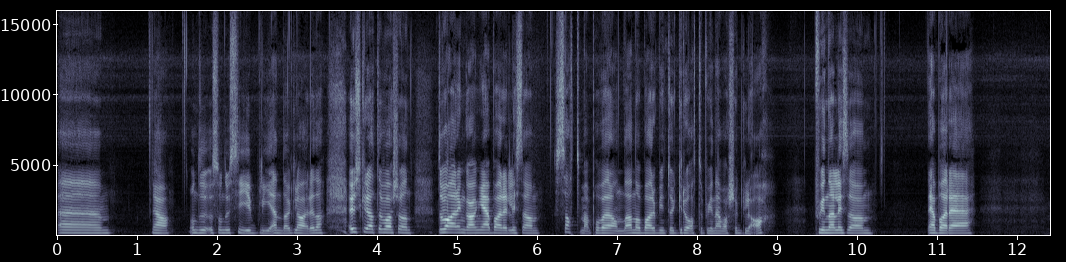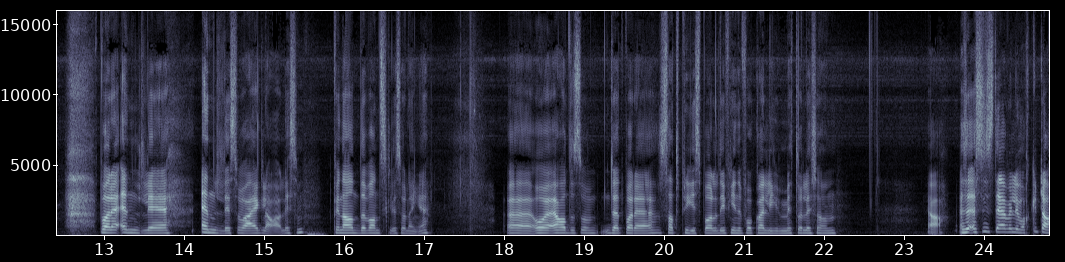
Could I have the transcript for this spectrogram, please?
Uh, ja. Og du, som du sier, bli enda gladere, da. Jeg husker at det var sånn Det var en gang jeg bare liksom satte meg på verandaen og bare begynte å gråte fordi jeg var så glad. Av liksom Jeg bare Bare endelig Endelig så var jeg glad, liksom. For jeg hadde det vanskelig så lenge. Uh, og jeg hadde så, du vet, bare satt pris på alle de fine folka i livet mitt, og liksom Ja. Jeg, jeg syns det er veldig vakkert, da.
